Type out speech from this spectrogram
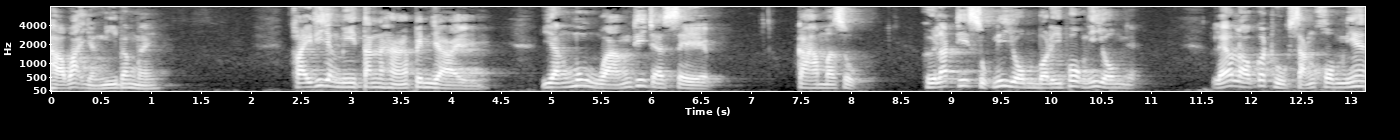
ภาวะอย่างนี้บ้างไหม ใครที่ยังมีตัณหาเป็นใหญ่ ยังมุ่งหวังที่จะเสพ กามสุข คือรัฐที่สุขนิยมบริโภคนิยมเนี่ยแล้วเราก็ถูกสังคมเนี้ย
